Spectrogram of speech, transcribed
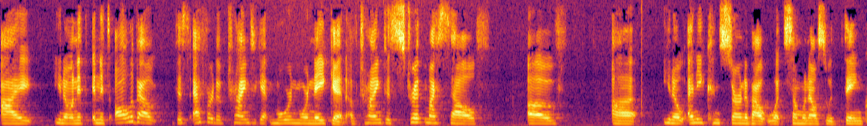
I you know, and it's and it's all about this effort of trying to get more and more naked, of trying to strip myself of, uh, you know, any concern about what someone else would think,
